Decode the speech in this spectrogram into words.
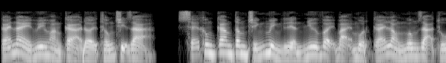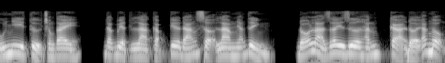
cái này huy hoàng cả đời thống trị giả, sẽ không cam tâm chính mình liền như vậy bại một cái lòng ngông dạ thú nhi tử trong tay, đặc biệt là cặp kia đáng sợ lam nhãn tình, đó là dây dưa hắn cả đời ác mộng,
